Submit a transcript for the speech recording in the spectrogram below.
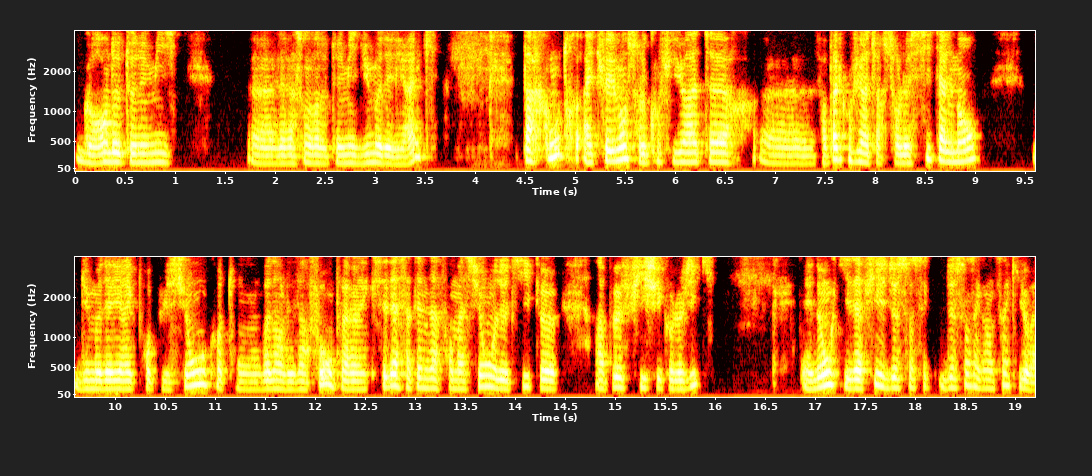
grande autonomie, euh, la version de grande autonomie du modèle Y. Par contre, actuellement sur le configurateur, euh, enfin pas le configurateur, sur le site allemand du modèle Y Propulsion, quand on va dans les infos, on peut accéder à certaines informations de type un peu fiche écologique. Et donc, ils affichent 255 kW.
